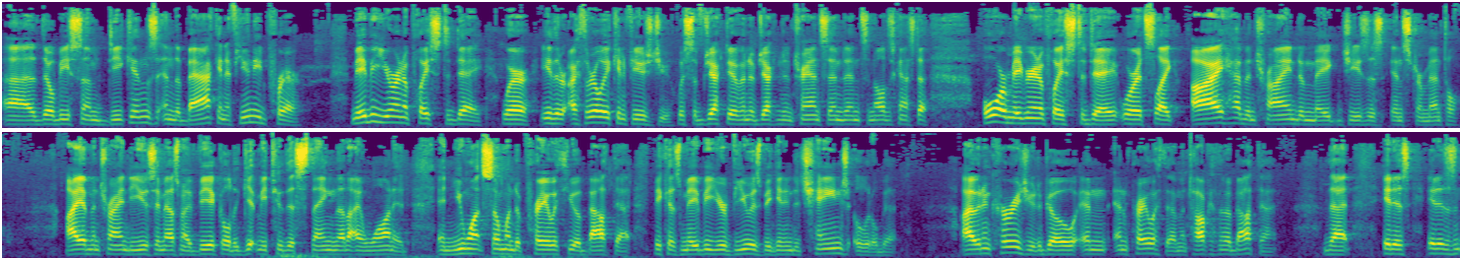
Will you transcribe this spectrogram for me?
Uh, there'll be some deacons in the back, and if you need prayer, maybe you're in a place today where either I thoroughly confused you with subjective and objective and transcendence and all this kind of stuff, or maybe you're in a place today where it's like, I have been trying to make Jesus instrumental. I have been trying to use him as my vehicle to get me to this thing that I wanted. And you want someone to pray with you about that because maybe your view is beginning to change a little bit. I would encourage you to go and, and pray with them and talk with them about that. That it is, it is,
